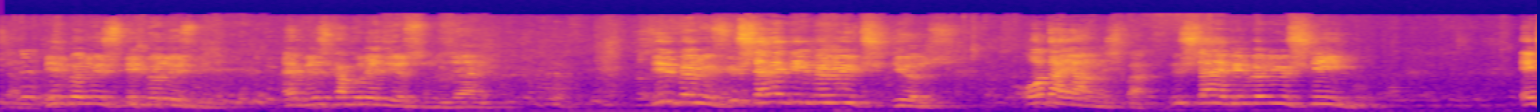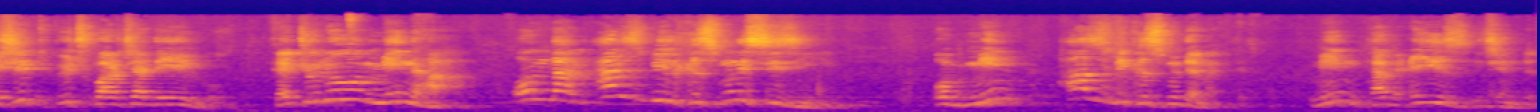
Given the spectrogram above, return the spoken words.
3 tane. 1 bölü 3, 1 bölü 3. Hepiniz kabul ediyorsunuz yani. 1 bölü 3, 3 tane 1 bölü 3 diyoruz. O da yanlış bak. 3 tane 1 bölü 3 değil bu. Eşit 3 parça değil bu. Fekülü minha. Ondan az bir kısmını siz yiyin. O min az bir kısmı demektir. Min tab'iz içindir.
